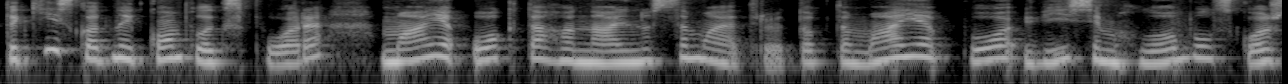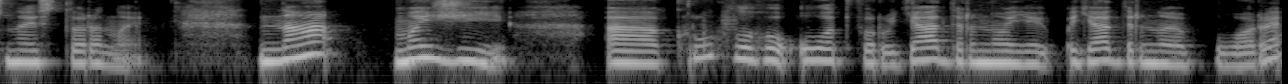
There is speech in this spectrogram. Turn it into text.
Такий складний комплекс пори має октагональну симетрію, тобто має по 8 глобул з кожної сторони. На межі круглого отвору ядерної ядерної пори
